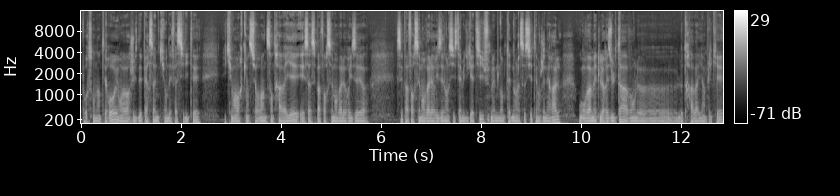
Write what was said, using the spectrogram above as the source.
pour son interro, et on va avoir juste des personnes qui ont des facilités et qui vont avoir 15 sur 20 sans travailler, et ça, c'est pas forcément valorisé c'est pas forcément valorisé dans le système éducatif, même peut-être dans la société en général, où on va mettre le résultat avant le, travail impliqué.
